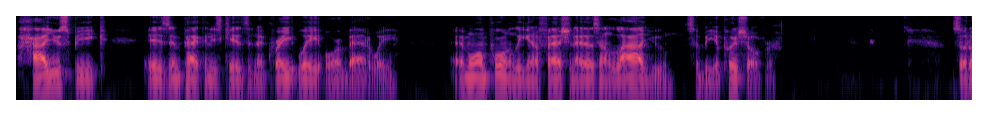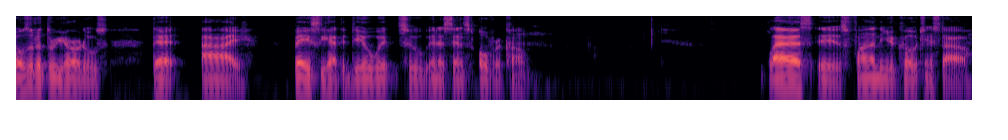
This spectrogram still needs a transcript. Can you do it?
how you speak is impacting these kids in a great way or a bad way. And more importantly, in a fashion that doesn't allow you to be a pushover. So those are the three hurdles that I basically had to deal with to, in a sense, overcome. Last is finding your coaching style.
